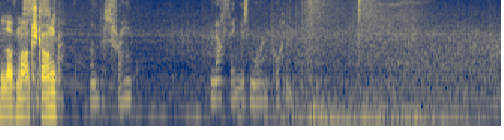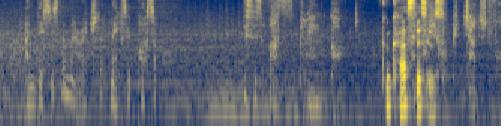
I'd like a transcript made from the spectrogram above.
Love Mark Strong. Sister On the throne. Nothing is more important. And this is the marriage that makes it possible. This is us playing God. Good cast this is. will be judged for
